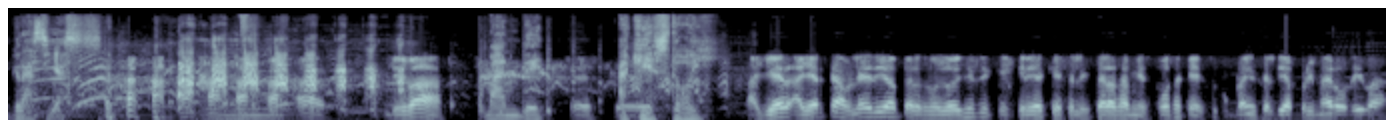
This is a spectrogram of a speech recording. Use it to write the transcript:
Gracias. Diva, Mande. este, Aquí estoy. ayer, ayer te hablé, Diva, pero se me olvidó decirte que quería que felicitaras a mi esposa, que su cumpleaños es el día primero, Diva.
